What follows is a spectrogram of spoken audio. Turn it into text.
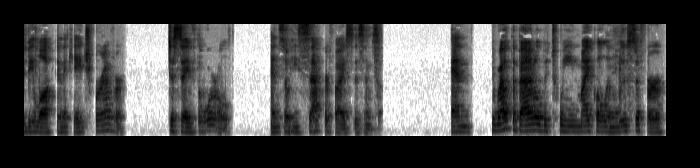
to be locked in a cage forever to save the world. And so he sacrifices himself. And throughout the battle between Michael and Lucifer,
